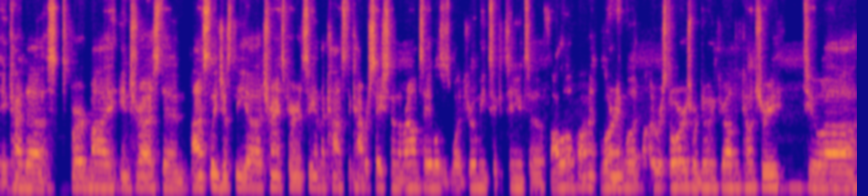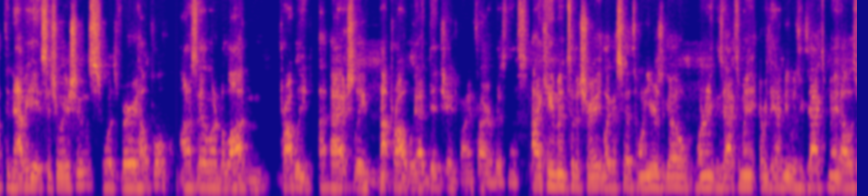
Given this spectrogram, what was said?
it kind of spurred my interest. And honestly, just the uh, transparency and the constant conversation in the roundtables is what drew me to continue to follow up on it. Learning what other restorers were doing throughout the country to uh, to navigate situations was very helpful. Honestly, I learned a lot and probably I actually not probably I did change my entire business. I came into the trade like I said 20 years ago, learning Xactimate. Everything I knew was Xactimate. I was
